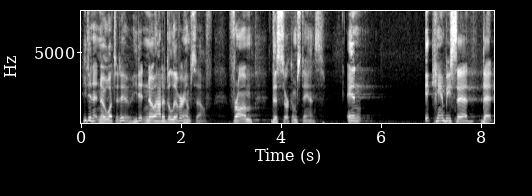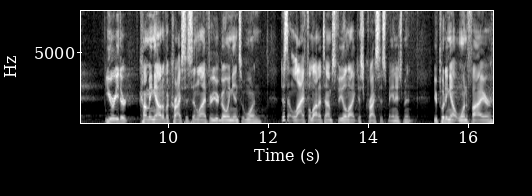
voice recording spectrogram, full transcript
He didn't know what to do, he didn't know how to deliver himself from this circumstance. And it can be said that you're either coming out of a crisis in life or you're going into one. Doesn't life a lot of times feel like just crisis management? You're putting out one fire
